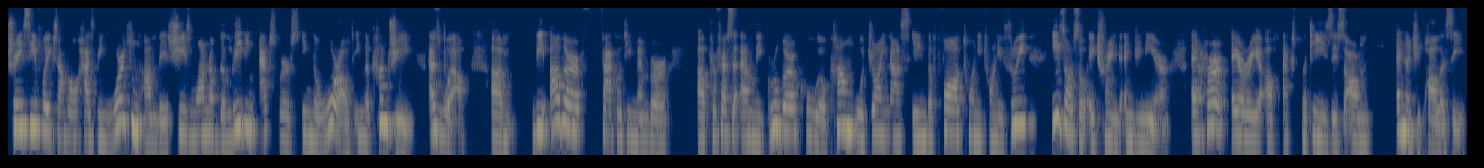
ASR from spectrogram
Tracy, for example, has been working on this. She's one of the leading experts in the world, in the country as well. Um, the other faculty member, uh, Professor Emily Grubert, who will come, will join us in the fall 2023, is also a trained engineer. And her area of expertise is on energy policy.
